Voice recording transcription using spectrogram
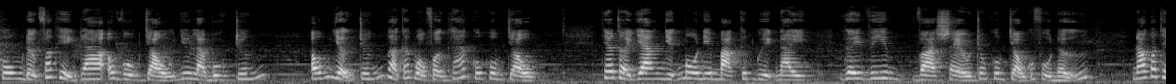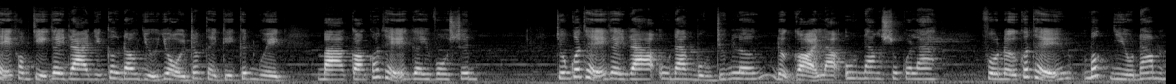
cung được phát hiện ra ở vùng chậu như là buồng trứng, ống dẫn trứng và các bộ phận khác của khung chậu. Theo thời gian, những mô niêm mạc kinh nguyệt này gây viêm và sẹo trong khung chậu của phụ nữ, nó có thể không chỉ gây ra những cơn đau dữ dội trong thời kỳ kinh nguyệt mà còn có thể gây vô sinh. Chúng có thể gây ra u nang buồng trứng lớn được gọi là u nang sô-cô-la. Phụ nữ có thể mất nhiều năm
